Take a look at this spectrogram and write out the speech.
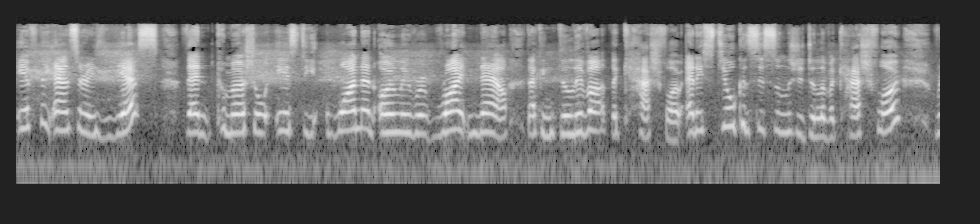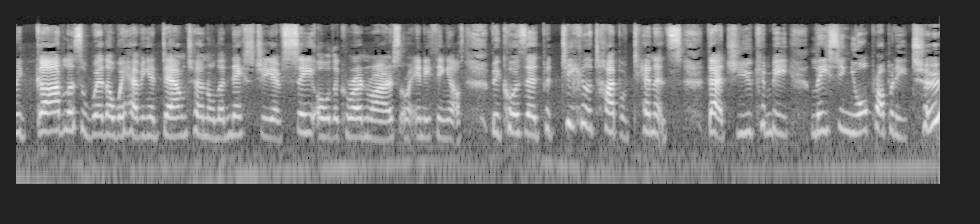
If the answer is yes, then commercial is the one and only route right now that can deliver the cash flow and is still consistently to deliver cash flow regardless of whether we're having a downturn or the next GFC or the coronavirus or anything else because there's particular type of tenants that you can be leasing your property to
